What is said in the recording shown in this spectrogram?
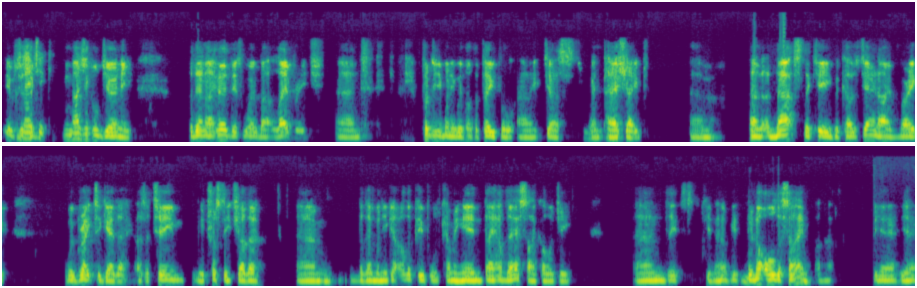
it was just Magic. a magical journey. But then I heard this word about leverage and putting your money with other people, and it just went pear shaped. Um, and, and that's the key because Jenny and I are very we're great together as a team. We trust each other um, but then when you get other people coming in, they have their psychology, and it's you know we're not all the same. Yeah, yeah.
